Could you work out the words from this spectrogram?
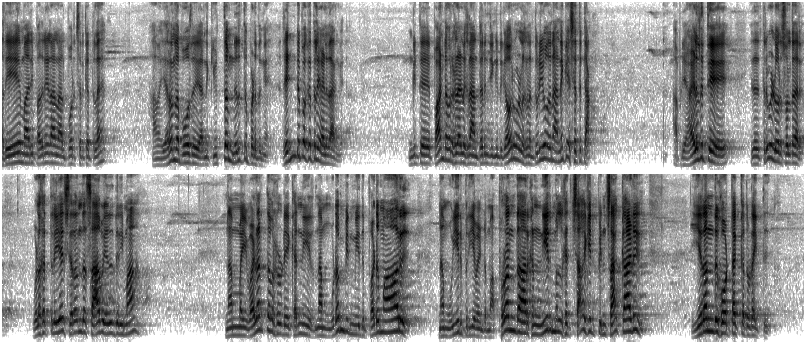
அதே மாதிரி பதினேழாம் நாள் போர் சருக்கத்தில் அவன் இறந்த போது அன்னைக்கு யுத்தம் நிறுத்தப்படுதுங்க. ரெண்டு பக்கத்துலையும் அழுதாங்க இங்கிட்டு பாண்டவர்கள் அழுகிறான் தெரிஞ்சு இங்கிட்டு கௌரவர்கள் துரியோதனை அன்னைக்கே செத்துட்டான். அப்படி அழுதுட்டு இதை திருவள்ளுவர் சொல்கிறார் உலகத்திலேயே சிறந்த சாவு எது தெரியுமா? நம்மை வளர்த்தவர்களுடைய கண்ணீர் நம் உடம்பின் மீது படுமாறு நம் உயிர் பிரிய வேண்டுமா? புறந்தார்கன் நீர்மல்கச் சாகிற்பின் சாக்காடு இறந்து கோட்டக்க துடைத்து.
